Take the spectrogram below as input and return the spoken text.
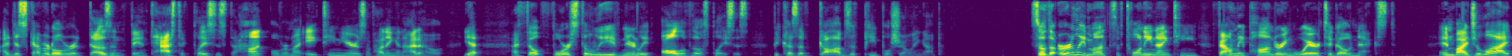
I discovered over a dozen fantastic places to hunt over my 18 years of hunting in Idaho. Yet I felt forced to leave nearly all of those places because of gobs of people showing up. So the early months of 2019 found me pondering where to go next. And by July,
